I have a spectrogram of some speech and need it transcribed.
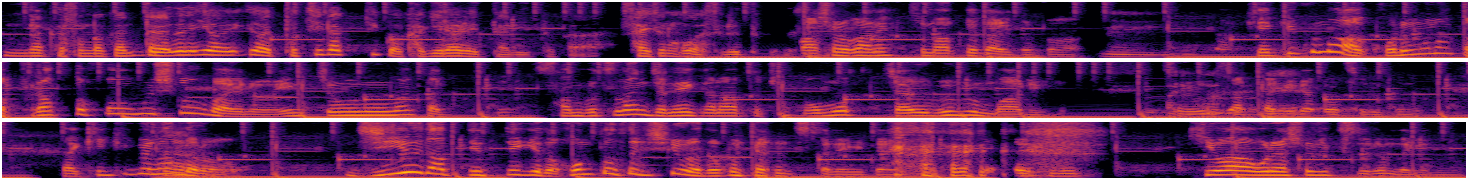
なんかそんな感じ。だから要は要は土地が結構限られたりとか、最初の方はするってことです場所がね決まってたりとかうん。結局まあこれもなんかプラットフォーム商売の延長のなんか産物なんじゃねえかなとちょっと思っちゃう部分もあるよね。そういうやったり方をするとね。だ結局なんだろう、自由だって言ってるけど本当の自由はどこにあるんですかねみたいな 気は俺は正直するんだけどね。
